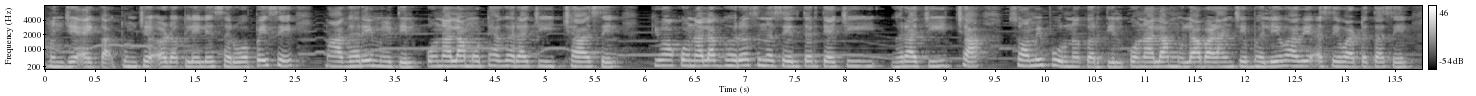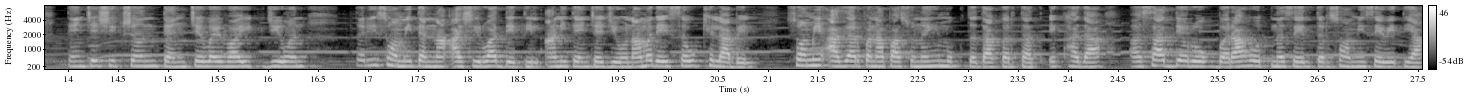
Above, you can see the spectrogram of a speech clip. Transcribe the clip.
म्हणजे ऐका तुमचे अडकलेले सर्व पैसे माघारे मिळतील. कोणाला मोठ्या घराची इच्छा असेल किंवा कोणाला घरच नसेल तर त्याची घराची इच्छा स्वामी पूर्ण करतील. कोणाला मुलाबाळांचे भले व्हावे असे वाटत असेल त्यांचे शिक्षण त्यांचे वैवाहिक जीवन तरी स्वामी त्यांना आशीर्वाद देतील आणि त्यांच्या जीवनामध्ये सौख्य लाभेल. स्वामी आजारपणापासूनही मुक्तता करतात. एखादा असाध्य रोग बरा होत नसेल तर स्वामी सेवेत या.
